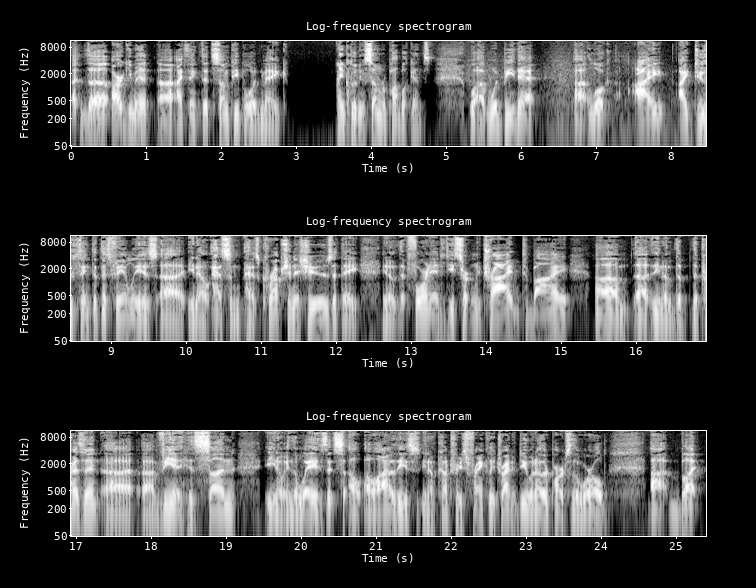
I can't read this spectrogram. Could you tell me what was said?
uh, the argument uh, I think that some people would make including some Republicans, uh, would be that uh, look, I I do think that this family is uh, you know has some has corruption issues that they you know that foreign entities certainly tried to buy um, uh, you know the the president uh, uh, via his son you know in the ways that a, a, lot of these you know countries frankly try to do in other parts of the world, but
